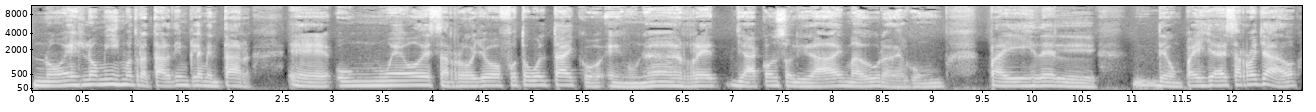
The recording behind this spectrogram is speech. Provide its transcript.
No es lo mismo tratar de implementar eh, un nuevo desarrollo fotovoltaico en una red ya consolidada y madura de algún país del, de un país ya desarrollado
